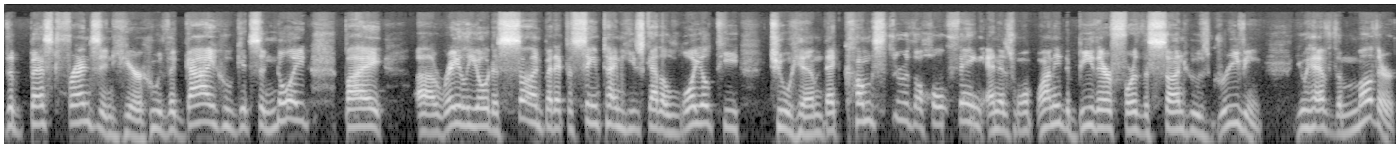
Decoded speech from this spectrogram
the best friends in here, who the guy who gets annoyed by uh, Ray Liotta's son, but at the same time, he's got a loyalty to him that comes through the whole thing and is wa- wanting to be there for the son who's grieving. You have the mother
